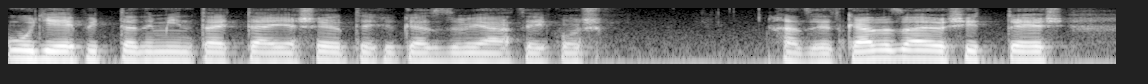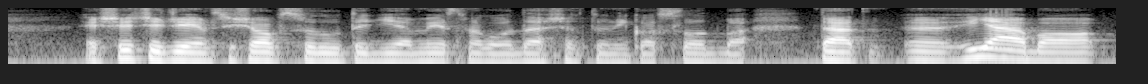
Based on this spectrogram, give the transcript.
úgy építeni, mint egy teljes értékű kezdőjátékos, ezért kell az erősítés, és Richie James is abszolút egy ilyen vészmegoldásnak tűnik a slotba. Tehát ö, hiába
